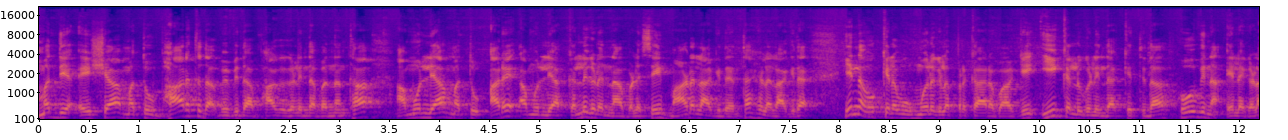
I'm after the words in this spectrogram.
ಮಧ್ಯ ಏಷ್ಯಾ ಮತ್ತು ಭಾರತದ ವಿವಿಧ ಭಾಗಗಳಿಂದ ಬಂದಂತಹ ಅಮೂಲ್ಯ ಮತ್ತು ಅರೆ ಅಮೂಲ್ಯ ಕಲ್ಲುಗಳನ್ನು ಬಳಸಿ ಮಾಡಲಾಗಿದೆ ಅಂತ ಹೇಳಲಾಗಿದೆ. ಇನ್ನು ಕೆಲವು ಮೂಲಗಳ ಪ್ರಕಾರವಾಗಿ ಈ ಕಲ್ಲುಗಳಿಂದ ಕೆತ್ತಿದ ಹೂವಿನ ಎಲೆಗಳ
